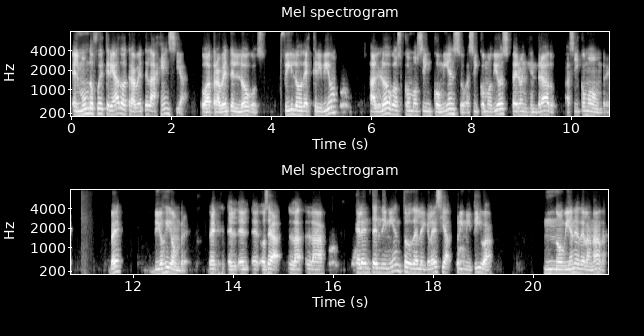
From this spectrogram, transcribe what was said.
El mundo fue creado a través de la agencia o a través del logos. Filo describió al logos como sin comienzo, así como Dios, pero engendrado, así como hombre. ¿Ve? Dios y hombre. El, o sea, la, el entendimiento de la iglesia primitiva no viene de la nada.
